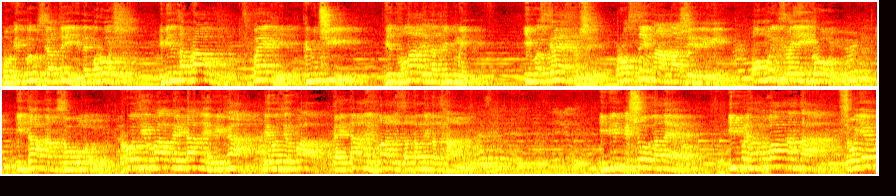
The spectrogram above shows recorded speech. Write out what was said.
Бо він був святий і непорочний. І він забрав в пеклі ключі від влади над людьми. І воскреснувши, простив нам наші гріхи, омив своєю кров'ю і дав нам свободу. Розірвав кайдани гріха і розірвав кайдани влади сатани над нами. І він пішов на небо і приготував нам там своєму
